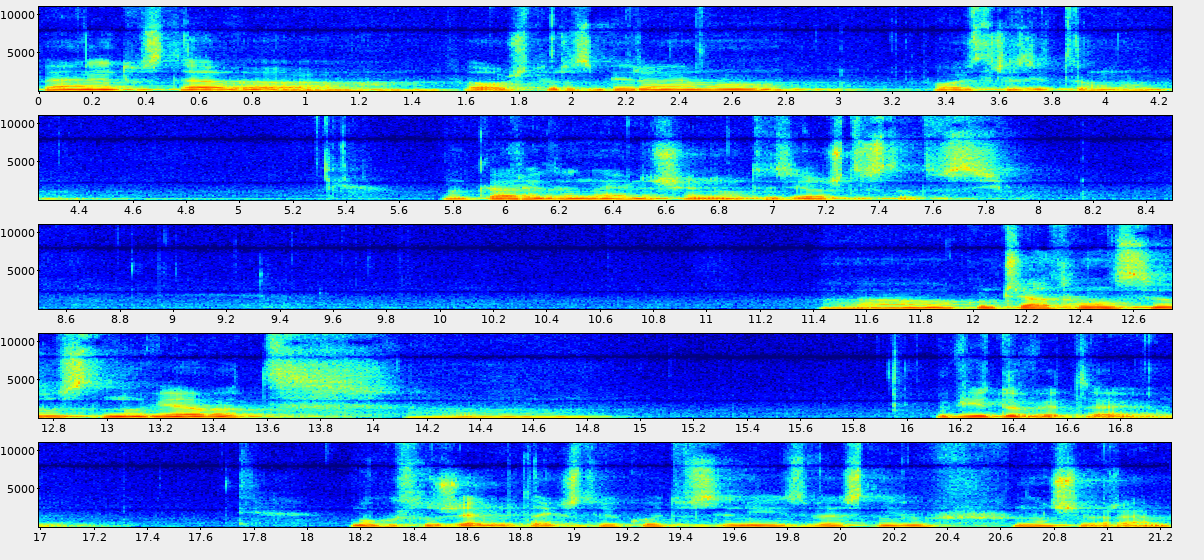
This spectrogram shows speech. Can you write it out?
Пеенето става по-общо разбираемо, по-изразително, макар и да не е лишено от изяществото си. Окончателно се установяват видовете богослужебни текстове, които са ни известни в наше време.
